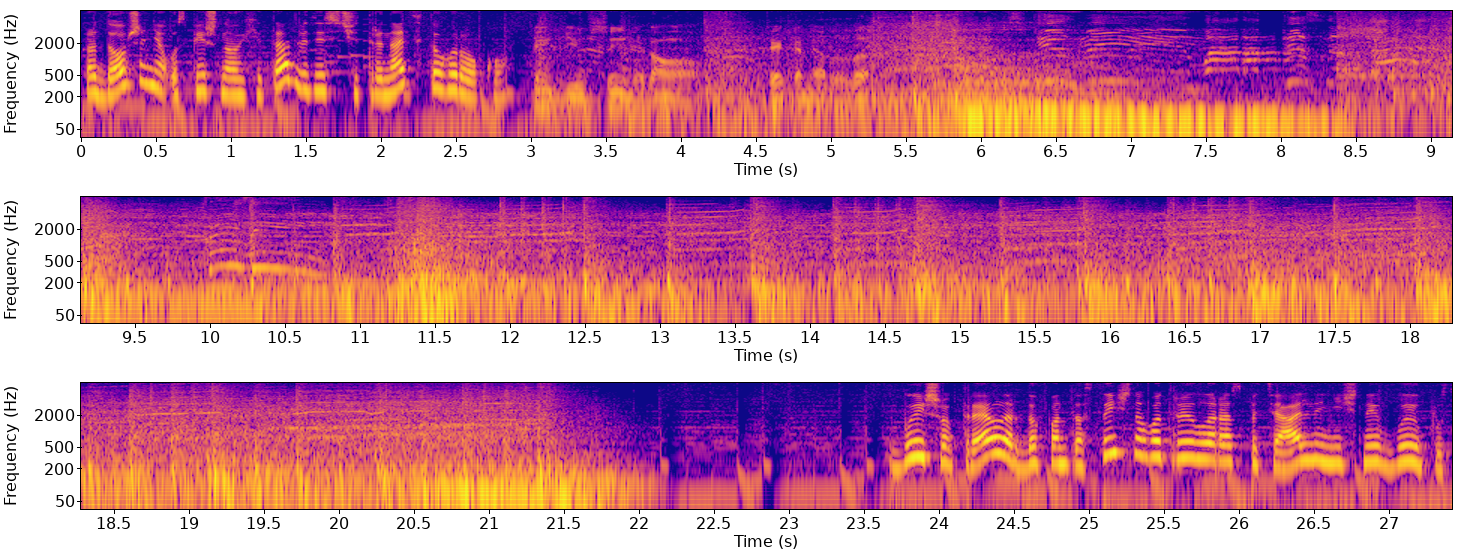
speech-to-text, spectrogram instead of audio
Продовження успішного хіта 2013 року. take another look. Вийшов трейлер до фантастичного трилера Спеціальний нічний випуск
